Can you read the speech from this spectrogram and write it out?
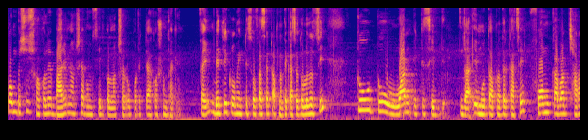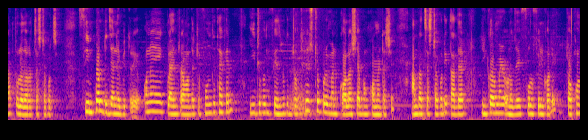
কম বেশি সকলে বাড়ির নকশা এবং সিম্পল নকশার উপর একটি আকর্ষণ থাকে। তাই ব্যতিক্রমী একটি সোফা সেট আপনাদের কাছে তুলে ধরছি। টু টু ওয়ান একটি সিট দিয়ে, যা এই মুহূর্তে আপনাদের কাছে ফোম কাভার ছাড়া তুলে ধরার চেষ্টা করছে। সিম্পল ডিজাইনের ভিতরে অনেক ক্লায়েন্টরা আমাদেরকে ফোন দিয়ে থাকেন। ইউটিউব এবং ফেসবুকে যথেষ্ট পরিমাণ কল আসে এবং কমেন্ট আসে। আমরা চেষ্টা করি তাদের রিকোয়ারমেন্ট অনুযায়ী ফুলফিল করে। তখন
